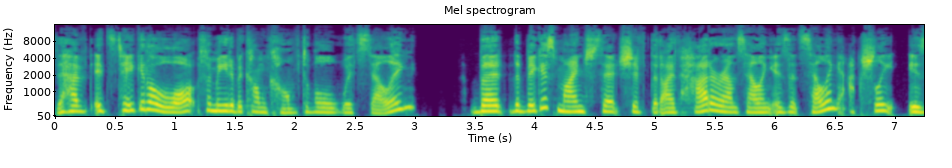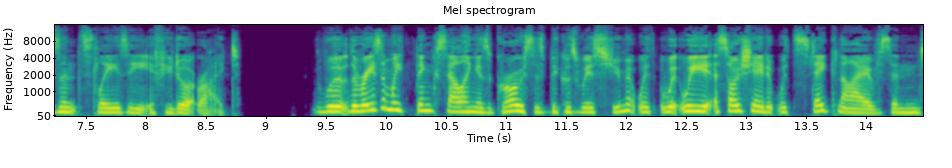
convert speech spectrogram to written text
have, it's taken a lot for me to become comfortable with selling. But the biggest mindset shift that I've had around selling is that selling actually isn't sleazy if you do it right. The reason we think selling is gross is because we assume it with, we associate it with steak knives and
